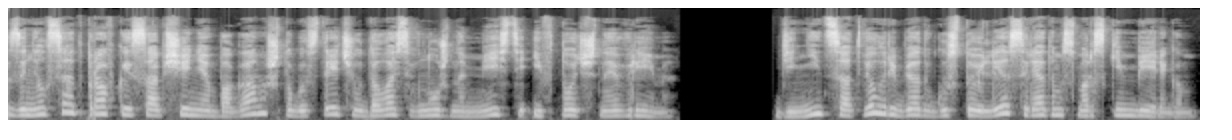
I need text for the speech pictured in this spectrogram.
занялся отправкой сообщения богам, чтобы встреча удалась в нужном месте и в точное время. Деница отвел ребят в густой лес рядом с морским берегом.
